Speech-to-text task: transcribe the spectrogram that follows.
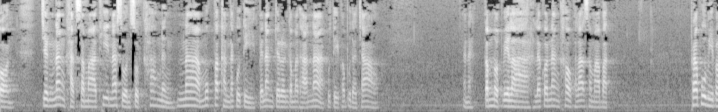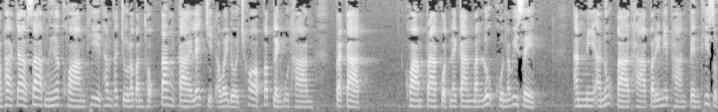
ก่อน จึงนั่งขัดสมาธิณส่วนสุดข้างหนึ่ง หน้ามุกพระขันธกุตีไปนั่งเจริญกรรมฐานหน้ากุฏิพระพุทธเจ้านะกำหนดเวลาแล้วก็นั่งเข้าพระสมาบัติ พระผู้มีพระภาคเจ้าทราบเนื้อความที่ท่านพระจุลบันทกตั้งกายและจิตเอาไว้โดยชอบ ก็เปล่งอุทานประกาศความปรากฏในการบรรลุคุณวิเศษ อันมีอนุปาธาปรินิพานเป็นที่สุด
